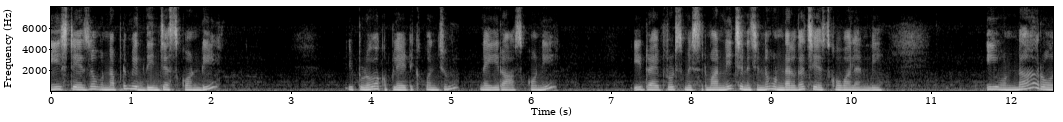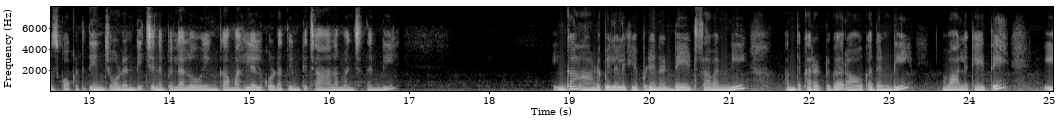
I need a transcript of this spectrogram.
ఈ స్టేజ్లో ఉన్నప్పుడు మీరు దించేసుకోండి. ఇప్పుడు ఒక ప్లేట్కి కొంచెం నెయ్యి రాసుకొని ఈ డ్రై ఫ్రూట్స్ మిశ్రమాన్ని చిన్న చిన్న ఉండలుగా చేసుకోవాలండి. ఈ ఉండ రోజుకు ఒకటి తిని చూడండి. చిన్నపిల్లలు ఇంకా మహిళలు కూడా తింటే చాలా మంచిదండి. ఇంకా ఆడపిల్లలకి ఎప్పుడైనా డేట్స్ అవన్నీ అంత కరెక్ట్గా రావు కదండి. వాళ్ళకైతే ఈ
